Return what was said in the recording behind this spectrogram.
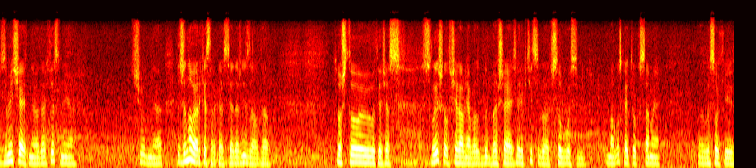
Замечательный вот оркестр у нее. Чудный. Это же новый оркестр, оказывается, я даже не знал, да. То, что вот я сейчас слышал, вчера у меня была большая репетиция была, часов 8. Могу сказать только самые высокие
